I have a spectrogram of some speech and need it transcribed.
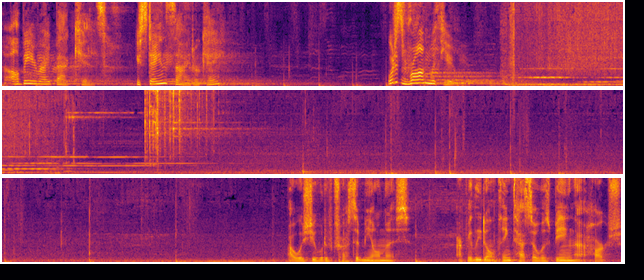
I'll be right back, kids. You stay inside, okay? What is wrong with you? I wish you would have trusted me on this. I really don't think Tessa was being that harsh.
